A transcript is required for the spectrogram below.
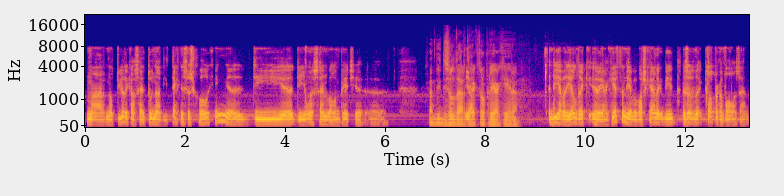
Maar natuurlijk, als hij toen naar die technische school ging, die, die jongens zijn wel een beetje Die, die zullen daar direct op reageren. Die hebben heel direct gereageerd en die hebben waarschijnlijk... Die, er zullen klappen gevallen zijn.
